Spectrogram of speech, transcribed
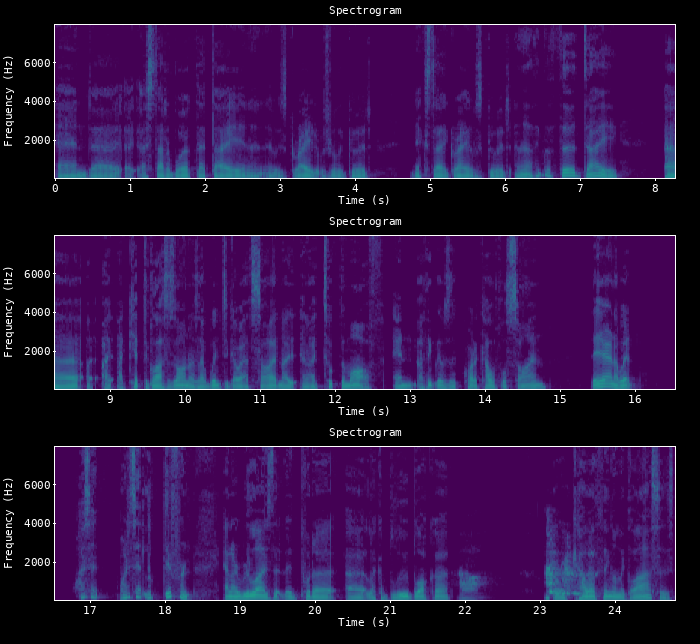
and uh, I, I started work that day, and it was great. It was really good. Next day, great. It was good, and then I think the third day, uh, I, I kept the glasses on as I went to go outside, and I and I took them off, and I think there was a quite a colourful sign there, and I went, "Why is that? Why does that look different?" And I realised that they'd put a uh, like a blue blocker Ah. or a colour thing on the glasses,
